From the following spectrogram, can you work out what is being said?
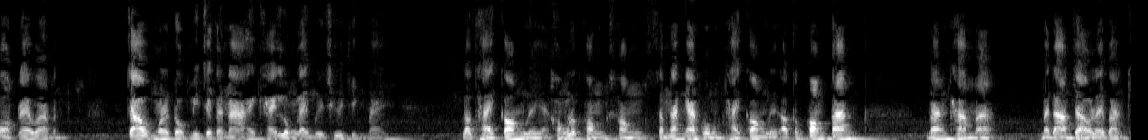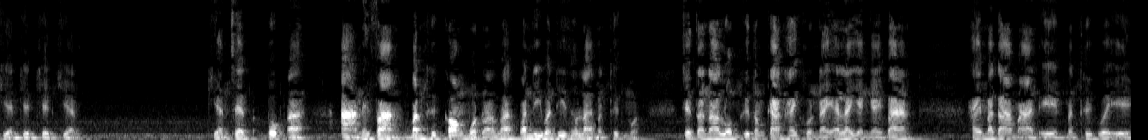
บอกได้ว่ามันเจ้ามรดกมีเจตนาให้ใครลงลายมือชื่อจริงไหม เราถ่ายกล้องเลยอะของของของสำนักงานผมผมถ่ายกล้องเลย เอาต้องกล้องตั้ง นั่งทำอะ มาดามจะเอาอะไรบ้างเขียนเขียนเขียนเขียน เขียนเสร็จปุ๊บอะอ่านให้ฟังบันทึกกล้องหมดว่าวันนี้วันที่เท่าไหร่บันทึกหมด เจตนารมณ์คือต้องการให้คนไหนอะไรยังไงบ้าง ให้มาดามอ่านเอง บันทึกไว้เอง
